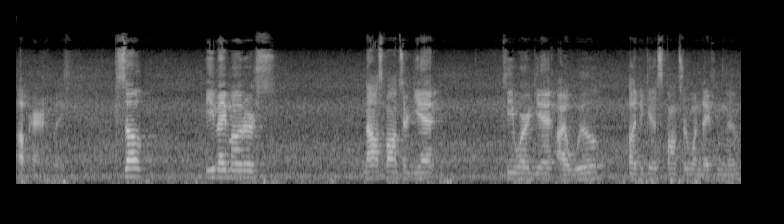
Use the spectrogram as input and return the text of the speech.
apparently. So, eBay Motors, not sponsored yet, keyword yet. I will like to get a sponsor one day from them.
